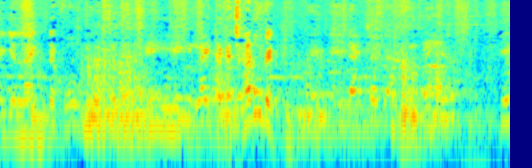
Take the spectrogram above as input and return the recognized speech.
এই লাইটটা এই এই লাইটটাকে ছাড়ুন একটু। টিউব লাইট वंदे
